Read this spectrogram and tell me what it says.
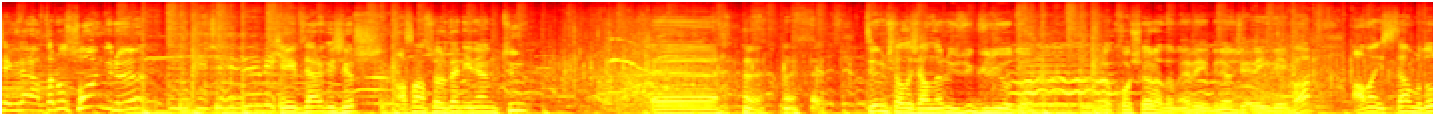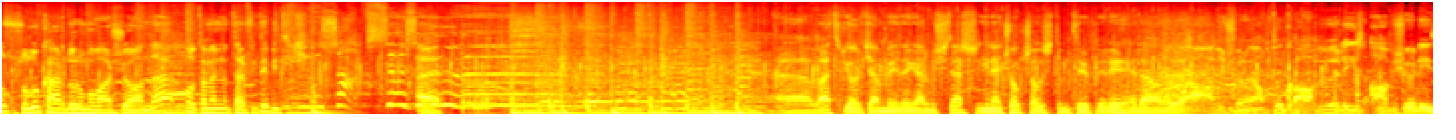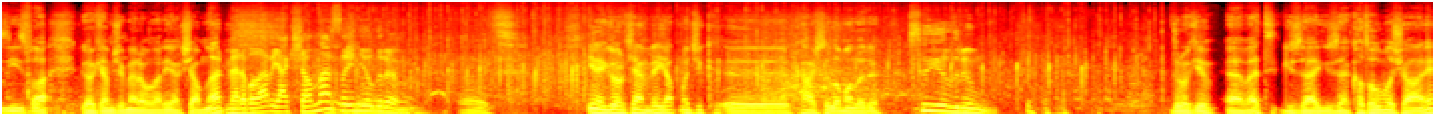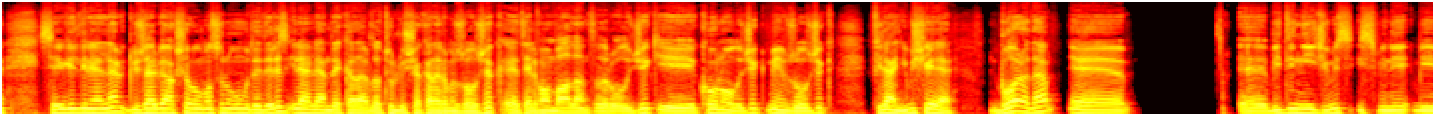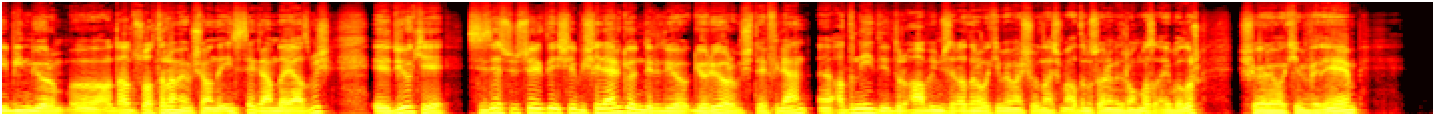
sevgiler haftanın son günü. Keyifler gıcır. Asansörden inen tüm eee, tüm çalışanların yüzü gülüyordu. Böyle koşar adam eve bir önce eve gideyim falan. Ama İstanbul'da sulu kar durumu var şu anda. Muhtemelen trafikte bitik. Evet. Evet Görkem Bey de gelmişler. Yine çok çalıştım tripleri, hedaları. Abi şunu yaptık, abi böyleyiz, abi şöyleyiz, iyiyiz falan. Görkemciğim merhabalar, iyi akşamlar. Merhabalar, iyi akşamlar Sayın Yıldırım. Evet. Yine Görkem ve yapmacık e, karşılamaları. Sayın Yıldırım. Dur bakayım. Evet güzel güzel. Katılım da şahane. Sevgili dinleyenler güzel bir akşam olmasını umut ederiz. İlerleyen dakikalarda türlü şakalarımız olacak. E, telefon bağlantıları olacak. e, konu olacak. Mevzu olacak. Filan gibi şeyler. Bu arada e, e, bir dinleyicimiz ismini bi- bilmiyorum. e, Daha doğrusu hatırlamıyorum şu anda. Instagram'da yazmış. E, diyor ki size sü- sürekli işte bir şeyler gönderiliyor. Görüyorum işte filan. E, adı neydi? Dur abimizin adına bakayım hemen şuradan. Şimdi adını söylemeden olmaz. Ayıp olur. Şöyle bakayım vereyim.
